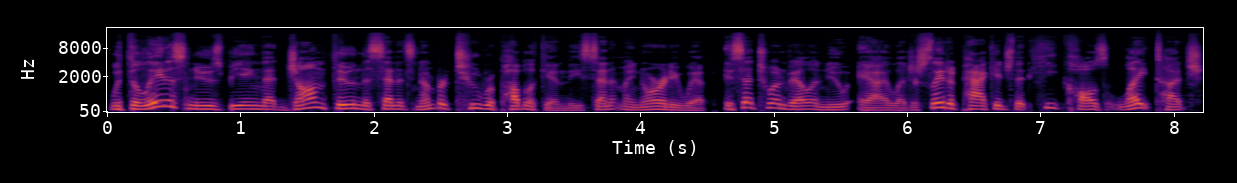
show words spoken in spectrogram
with the latest news being that John Thune, the Senate's number two Republican, the Senate Minority Whip, is set to unveil a new AI legislative package that he calls Light Touch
